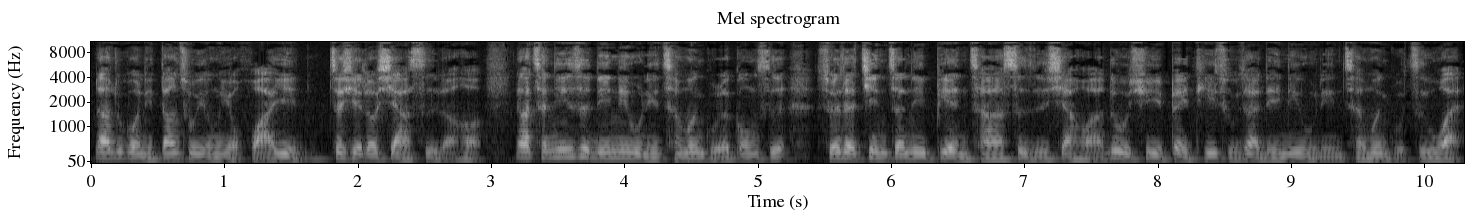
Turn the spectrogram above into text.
那如果你当初拥有华映，这些都下市了哈。那曾经是零零五零成分股的公司，随着竞争力变差，市值下滑，陆续被剔除在零零五零成分股之外。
